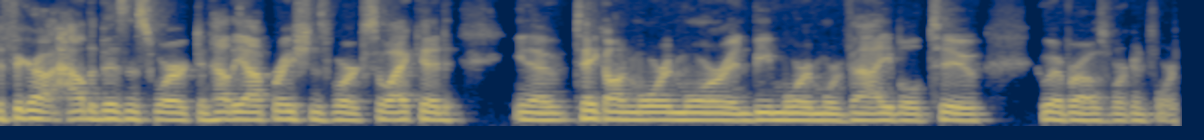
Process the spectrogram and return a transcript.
to figure out how the business worked and how the operations worked so i could you know take on more and more and be more and more valuable to whoever I was working for.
